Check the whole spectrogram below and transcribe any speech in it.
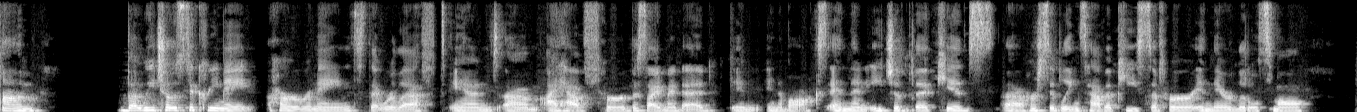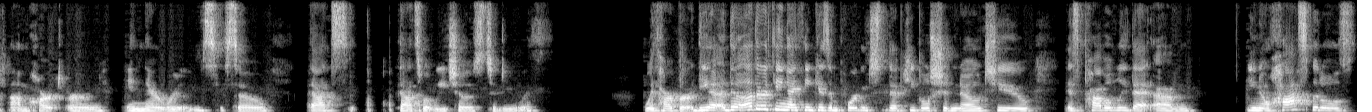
um, but we chose to cremate her remains that were left, and um, I have her beside my bed in in a box, and then each of the kids, uh, her siblings, have a piece of her in their little small um, heart urn in their rooms. So that's that's what we chose to do with with Harper. The the other thing I think is important that people should know too is probably that um, you know hospitals.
